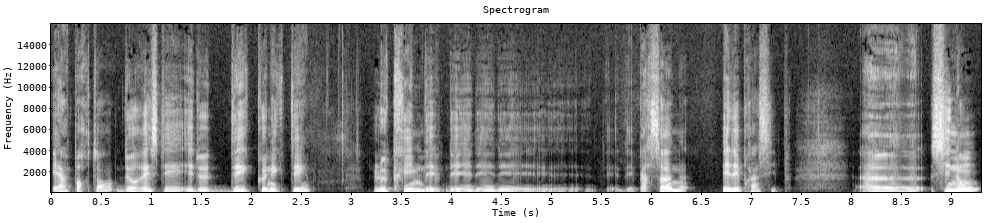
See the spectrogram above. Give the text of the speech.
et important de rester et de déconnecter le crime des, des, personnes et les principes. Euh, sinon,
